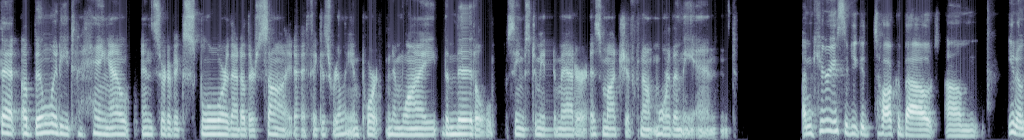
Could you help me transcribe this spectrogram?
that ability to hang out and sort of explore that other side, I think, is really important, and why the middle seems to me to matter as much, if not more, than the end. I'm curious if you could talk about um, you know,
